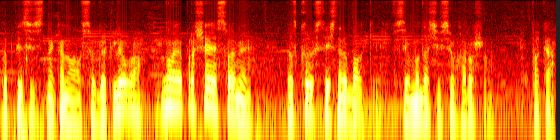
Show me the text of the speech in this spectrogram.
подписывайтесь на канал, все для клева. Ну а я прощаюсь с вами. До скорых встреч на рыбалке. Всем удачи, всего хорошего. Пока.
